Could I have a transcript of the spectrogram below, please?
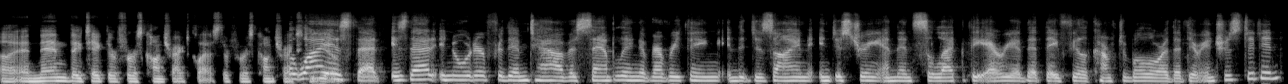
Uh, and then they take their first contract class, their first contract. But why studio. is that? Is that in order for them to have a sampling of everything in the design industry and then select the area that they feel comfortable or that they're interested in?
